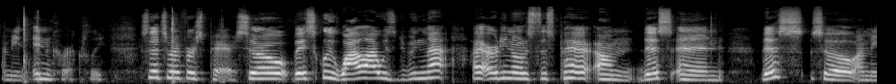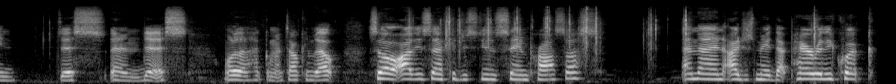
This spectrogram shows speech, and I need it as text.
I mean, incorrectly. So that's my first pair. So basically, while I was doing that, I already noticed this pair, um, this and this. So, I mean, this and this. What the heck am I talking about? So obviously I could just do the same process. And then I just made that pair really quick.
